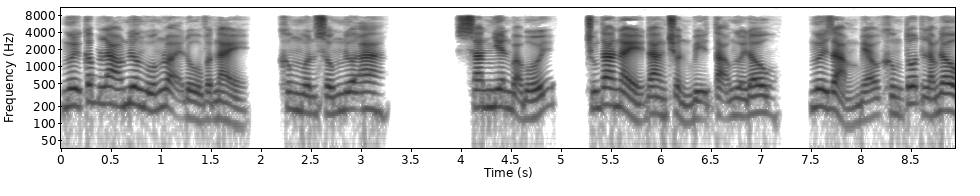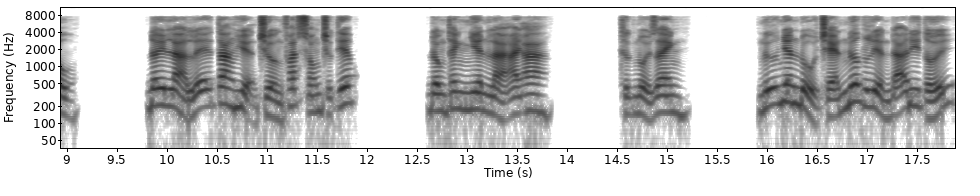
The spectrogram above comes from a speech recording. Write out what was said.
Ngươi cấp lão nương uống loại đồ vật này, không muốn sống nữa a. San nhiên bảo bối, chúng ta này đang chuẩn bị tạo người đâu, ngươi giảm béo không tốt lắm đâu. Đây là lễ tang hiện trường phát sóng trực tiếp. Đồng thanh niên là ai a? Thực nổi danh. Nữ nhân đổ chén nước liền đã đi tới,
